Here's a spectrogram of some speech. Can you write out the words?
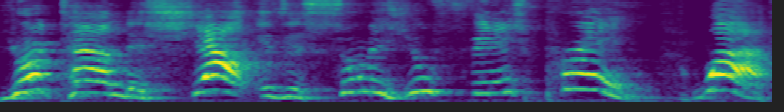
Your time to shout is as soon as you finish praying. Why?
